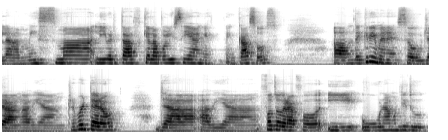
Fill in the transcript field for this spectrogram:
la misma libertad que la policía en, casos um, de crímenes. So, ya habían reporteros ya había fotógrafos y una multitud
